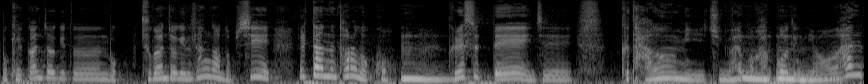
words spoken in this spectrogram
뭐 객관적이든 뭐 주관적이든 상관없이 일단은 털어놓고 음. 그랬을 때 이제 그 다음이 중요할 것 음, 같거든요. 음. 한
